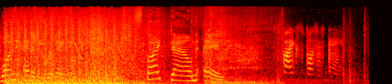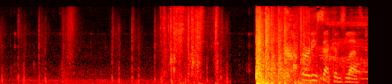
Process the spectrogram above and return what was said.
One enemy remaining. Spike down A. Spike spotted A. 30 seconds left.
